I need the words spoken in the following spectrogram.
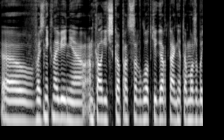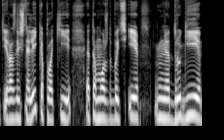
возникновения онкологического процесса в глотке гортани, это может быть и различные лейкоплаки, это может быть и другие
